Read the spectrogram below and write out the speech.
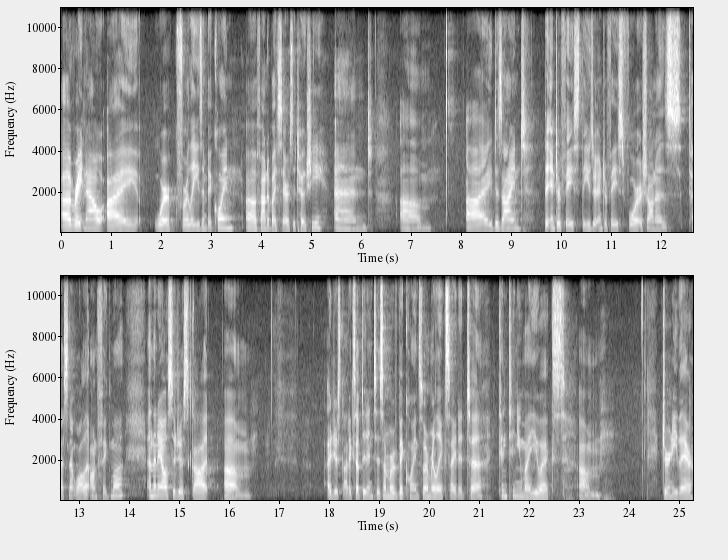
Uh, right now, I work for Ladies in Bitcoin, uh, founded by Sarah Satoshi, and um, I designed the interface, the user interface for Ashana's testnet wallet on Figma, and then I also just got um, I just got accepted into Summer of Bitcoin, so I'm really excited to continue my UX um, journey there.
